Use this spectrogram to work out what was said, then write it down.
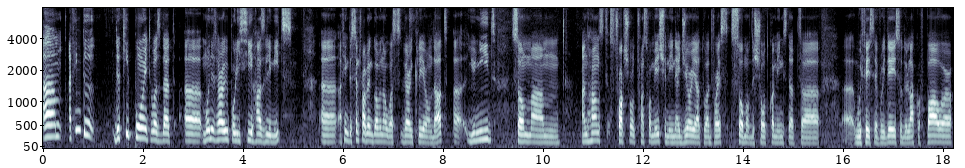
Um, I think the, the key point was that uh, monetary policy has limits. Uh, I think the central bank governor was very clear on that. Uh, you need some um, enhanced structural transformation in Nigeria to address some of the shortcomings that uh, uh, we face every day. So the lack of power,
